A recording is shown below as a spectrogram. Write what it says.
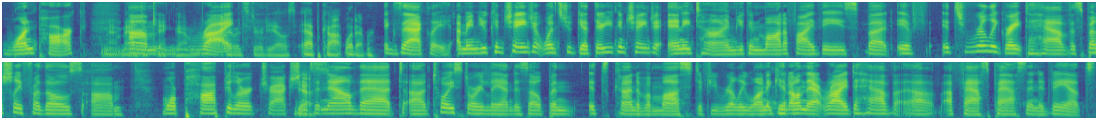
one park. Yeah, Magic Um, Kingdom, right. Hollywood Studios, Epcot, whatever. Exactly. I mean, you can change it once you get there. You can change it anytime. You can modify these, but if it's really great to have, especially for those um, more popular attractions. Yes. And now that uh, Toy Story Land is open, it's kind of a must if you really want to get on that ride to have a, a fast pass in advance.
